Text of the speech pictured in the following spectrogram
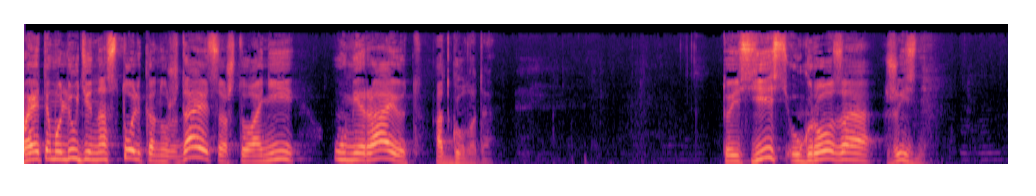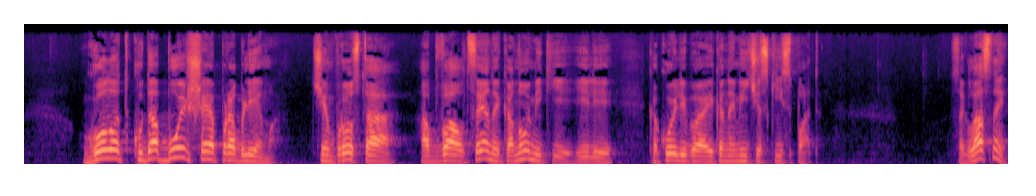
Поэтому люди настолько нуждаются, что они умирают от голода. То есть есть угроза жизни. Голод куда большая проблема, чем просто обвал цен экономики или какой-либо экономический спад. Согласны?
